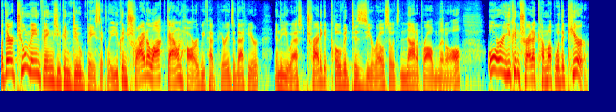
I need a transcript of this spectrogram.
But there are two main things you can do basically. You can try to lock down hard. We've had periods of that here in the US. Try to get COVID to zero so it's not a problem at all. Or you can try to come up with a cure.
